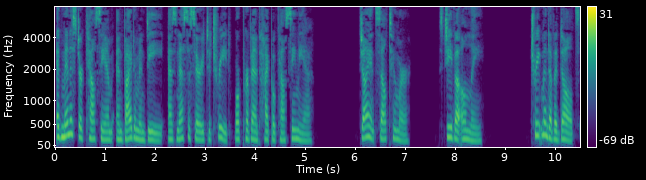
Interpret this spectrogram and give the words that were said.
Administer calcium and vitamin D as necessary to treat or prevent hypocalcemia. Giant cell tumor. Xgeva only. Treatment of adults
